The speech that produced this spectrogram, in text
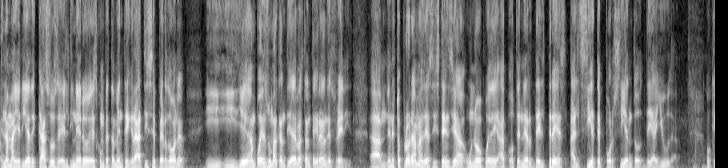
en la mayoría de casos el dinero es completamente gratis, se perdona y, llegan, pueden sumar cantidades bastante grandes, Freddy. en estos programas de asistencia uno puede obtener del 3 al 7% de ayuda. ¿ok?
